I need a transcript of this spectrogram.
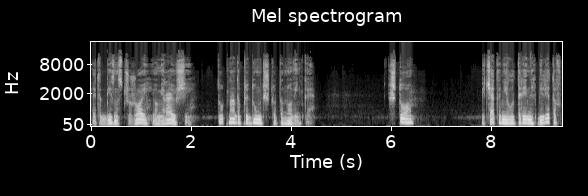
Этот бизнес чужой и умирающий. Тут надо придумать что-то новенькое. Что? Печатание лотерейных билетов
